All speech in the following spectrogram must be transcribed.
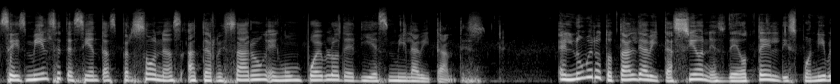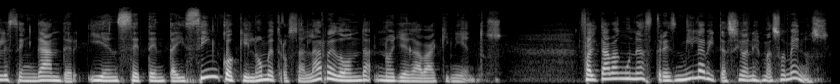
6.700 personas aterrizaron en un pueblo de 10.000 habitantes. El número total de habitaciones de hotel disponibles en Gander y en 75 kilómetros a la redonda no llegaba a 500. Faltaban unas 3.000 habitaciones más o menos.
